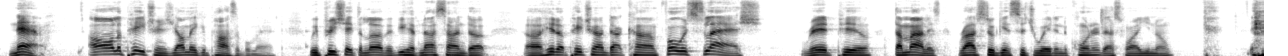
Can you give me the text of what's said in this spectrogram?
Now, all the patrons, y'all make it possible, man. We appreciate the love. If you have not signed up, uh, hit up patreon.com forward slash red pill tamales. Rob's still getting situated in the corner. That's why, you know.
